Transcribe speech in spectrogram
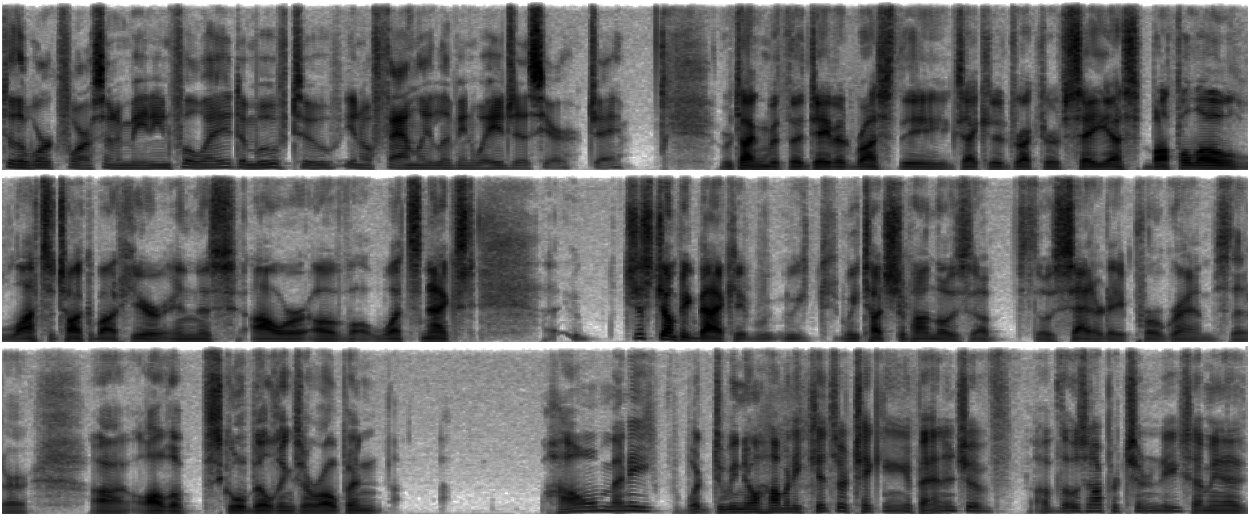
to the workforce in a meaningful way to move to, you know, family living wages here, Jay. We're talking with uh, David Rust, the executive director of Say Yes Buffalo. Lots to talk about here in this hour of uh, what's next. just jumping back, it, we, we touched upon those uh, those Saturday programs that are uh, all the school buildings are open how many? What do we know? How many kids are taking advantage of of those opportunities? I mean,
